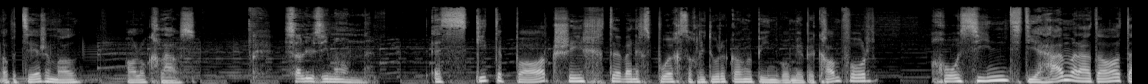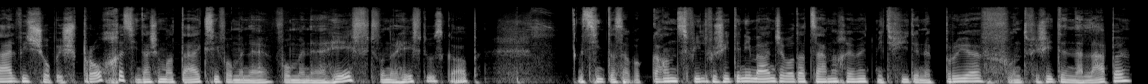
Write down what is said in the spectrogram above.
Aber zuerst einmal, hallo Klaus. Salut Simon. Es gibt ein paar Geschichten, wenn ich das Buch so ein bisschen durchgegangen bin, die mir bekannt vor sind, die haben wir auch da teilweise schon besprochen, sind auch schon mal Teil von einem, von einem Heft, von einer Heftausgabe. Es sind das aber ganz viele verschiedene Menschen, die da zusammenkommen, mit verschiedenen Berufen und verschiedenen Leben.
